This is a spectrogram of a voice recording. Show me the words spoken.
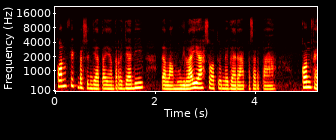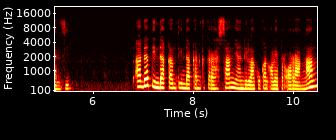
konflik bersenjata yang terjadi dalam wilayah suatu negara peserta konvensi. Ada tindakan-tindakan kekerasan yang dilakukan oleh perorangan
